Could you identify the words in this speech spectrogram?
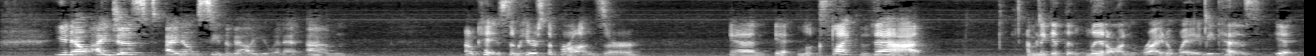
you know, I just, I don't see the value in it. Um, okay, so here's the bronzer and it looks like that. I'm to get the lid on right away because it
